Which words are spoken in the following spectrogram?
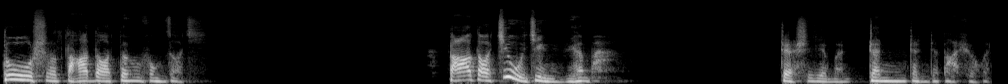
都是达到登峰造极，达到究竟圆满。这是一门真正的大学问。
